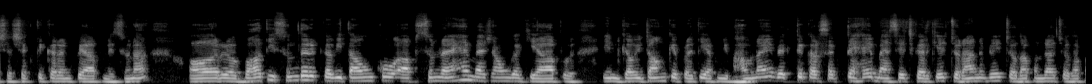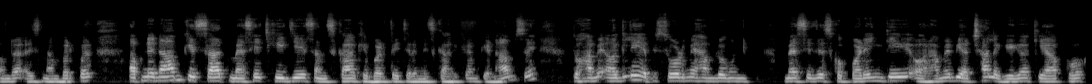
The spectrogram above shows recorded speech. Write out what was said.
सशक्तिकरण पे आपने सुना और बहुत ही सुंदर कविताओं को आप सुन रहे हैं। मैं चाहूँगा कि आप इन कविताओं के प्रति अपनी भावनाएँ व्यक्त कर सकते हैं। मैसेज करके चौरानवे चौदह पंद्रह चौदह पंद्रह इस नंबर पर अपने नाम के साथ मैसेज कीजिए। संस्कार के बढ़ते चरण इस कार्यक्रम के नाम से। तो हमें अगले एपिसोड में हम लोग उन मैसेजेस को पढ़ेंगे और हमें भी अच्छा लगेगा कि आपको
